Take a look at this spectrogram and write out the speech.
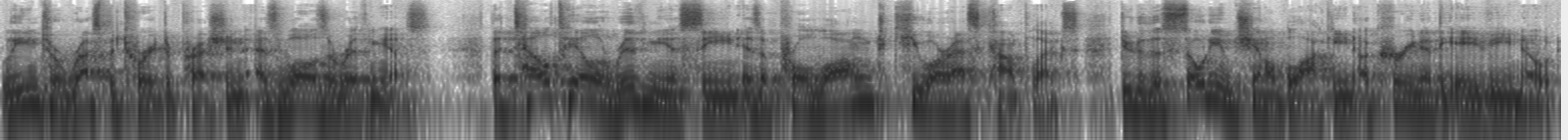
leading to respiratory depression as well as arrhythmias. The telltale arrhythmia seen is a prolonged QRS complex due to the sodium channel blocking occurring at the AV node.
